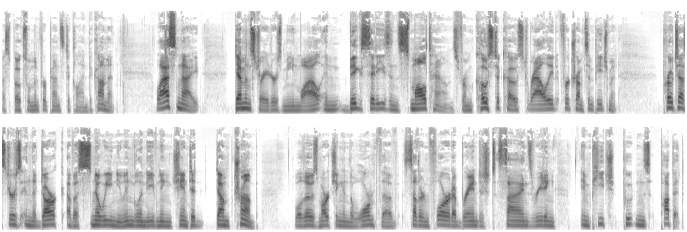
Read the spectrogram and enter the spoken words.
A spokeswoman for Pence declined to comment. Last night, demonstrators, meanwhile, in big cities and small towns from coast to coast rallied for Trump's impeachment. Protesters in the dark of a snowy New England evening chanted, Dump Trump, while those marching in the warmth of southern Florida brandished signs reading, Impeach Putin's puppet.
